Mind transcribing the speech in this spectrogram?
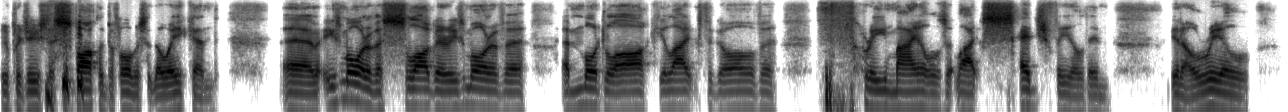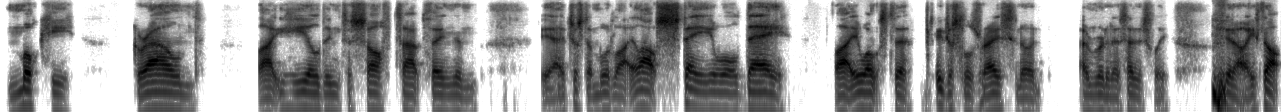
who produced a sparkling performance at the weekend. Um, he's more of a slogger. He's more of a a mudlark. He likes to go over three miles at like Sedgefield in, you know, real mucky ground, like yielding to soft type thing. And yeah, just a mudlark. He'll outstay you all day. Like he wants to, he just loves racing and, and running essentially. you know, he's not,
